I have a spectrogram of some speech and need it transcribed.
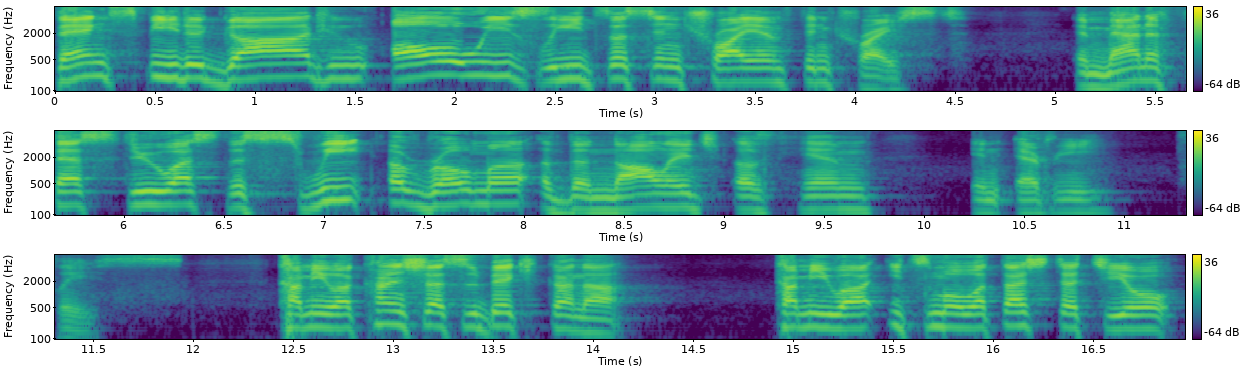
Thanks be to God who always leads us in triumph in Christ and manifests through us the sweet aroma of the knowledge of Him in every place. 神は感謝すべきかな。神はいつも私たちを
